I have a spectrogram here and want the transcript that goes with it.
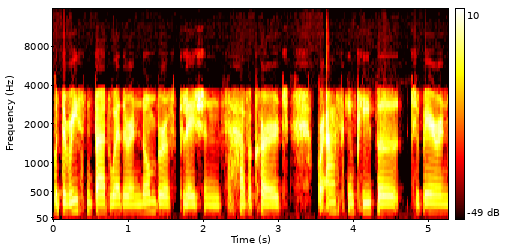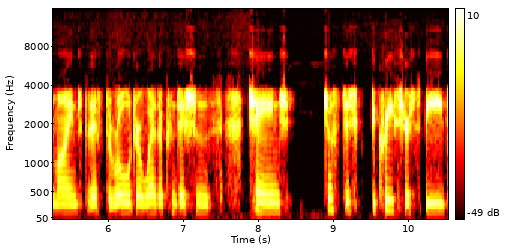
with the recent bad weather, a number of collisions have occurred. We're asking people to bear in mind that if the road or weather conditions change, just to decrease your speed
